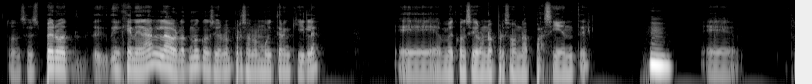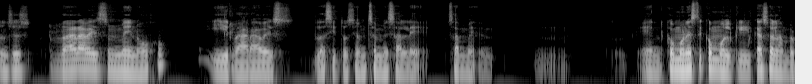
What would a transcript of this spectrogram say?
Entonces, pero en general, la verdad me considero una persona muy tranquila. Eh, me considero una persona paciente. Mm. Eh, entonces, rara vez me enojo y rara vez la situación se me sale, o sea, me, en- como en este, como el, el caso de la una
